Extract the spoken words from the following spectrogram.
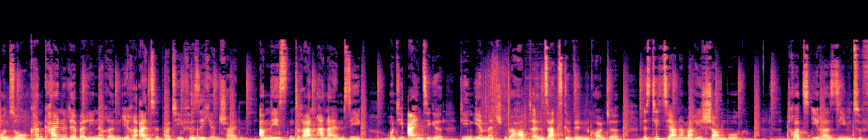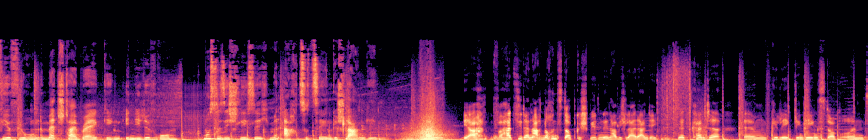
Und so kann keine der Berlinerinnen ihre Einzelpartie für sich entscheiden. Am nächsten dran an einem Sieg und die einzige, die in ihrem Match überhaupt einen Satz gewinnen konnte, ist Tiziana Marie Schaumburg. Trotz ihrer 7 zu 4 Führung im Match-Tiebreak gegen Indy de Vroom musste sie schließlich mit 8 zu 10 geschlagen geben. Dann ja, hat sie danach noch einen Stop gespielt und den habe ich leider an die Netzkante ähm, gelegt, den Gegenstop. Und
